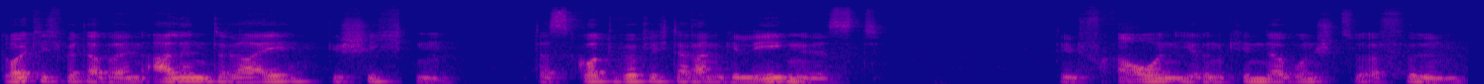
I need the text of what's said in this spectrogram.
Deutlich wird aber in allen drei Geschichten, dass Gott wirklich daran gelegen ist, den Frauen ihren Kinderwunsch zu erfüllen.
